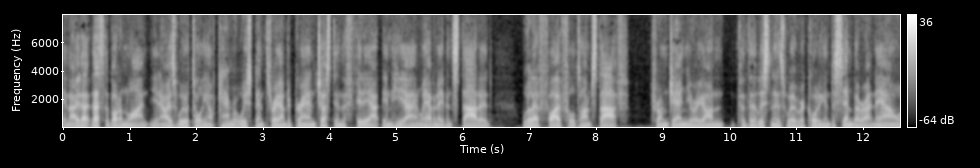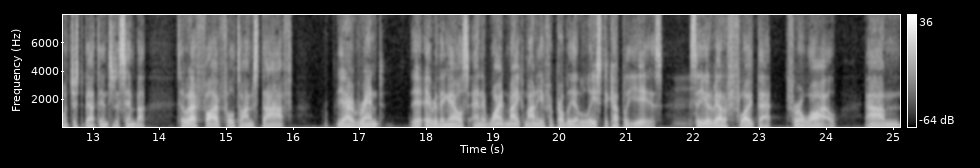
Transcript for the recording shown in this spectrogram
You know, that, that's the bottom line. You know, as we were talking off camera, we spent 300 grand just in the fit out in here and we haven't even started. We'll have five full time staff from January on. For the listeners, we're recording in December right now, or just about to enter December. So we'll have five full time staff, you know, rent, everything else, and it won't make money for probably at least a couple of years. So you've got to be able to float that for a while. Um,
